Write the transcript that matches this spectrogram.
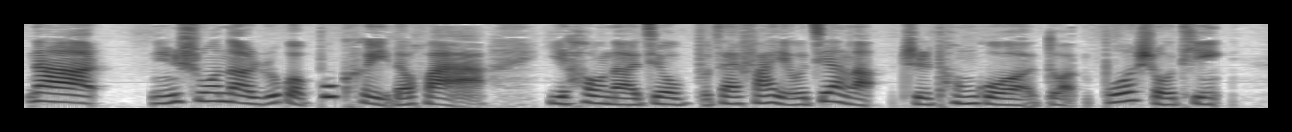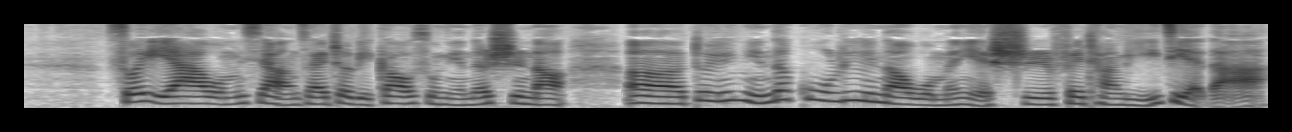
那您说呢？如果不可以的话，以后呢就不再发邮件了，只通过短波收听。所以呀，我们想在这里告诉您的是呢，呃，对于您的顾虑呢，我们也是非常理解的啊。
